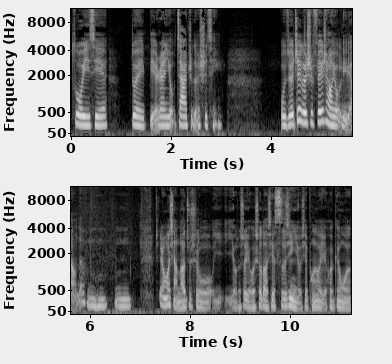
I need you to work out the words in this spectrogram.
做一些对别人有价值的事情。”我觉得这个是非常有力量的。嗯哼，嗯，这让我想到，就是我有的时候也会收到一些私信，有些朋友也会跟我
